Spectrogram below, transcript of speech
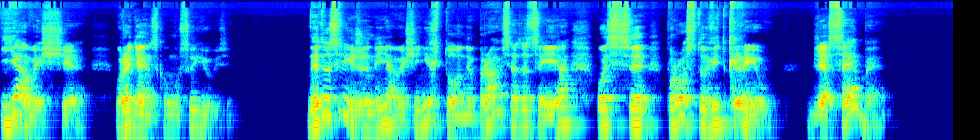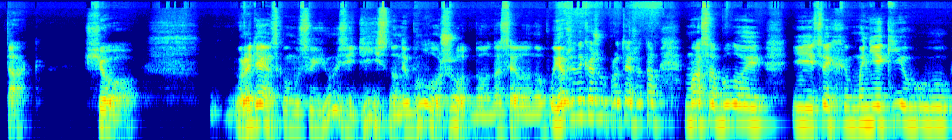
явище в Радянському Союзі недосліджене явище, ніхто не брався за це. Я ось е, просто відкрив для себе так, що в Радянському Союзі дійсно не було жодного населеного. Я вже не кажу про те, що там маса було і, і цих маніяків у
